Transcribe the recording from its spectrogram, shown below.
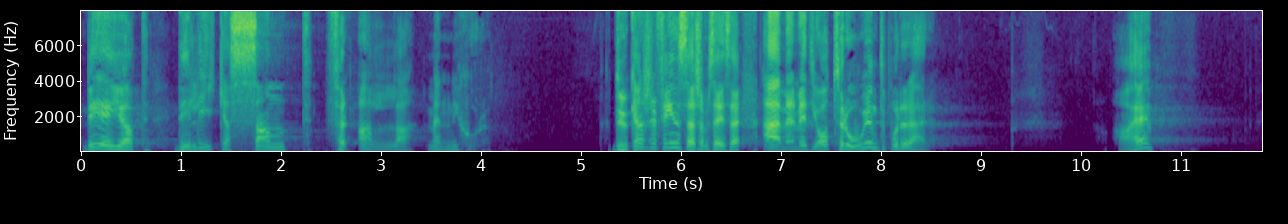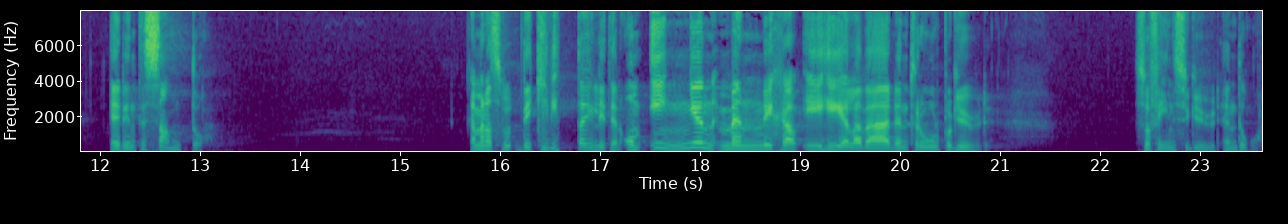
det är ju att det är lika sant för alla människor. Du kanske finns här som säger så här, nej men vet jag tror ju inte på det där. Nej, är det inte sant då? Jag menar, alltså, det kvittar ju lite. Om ingen människa i hela världen tror på Gud så finns ju Gud ändå,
